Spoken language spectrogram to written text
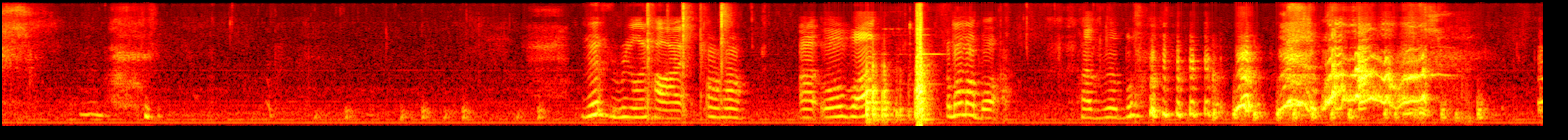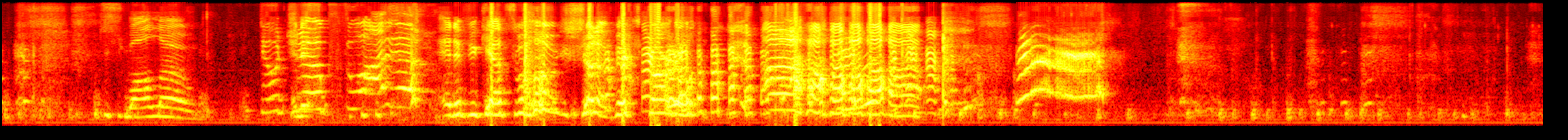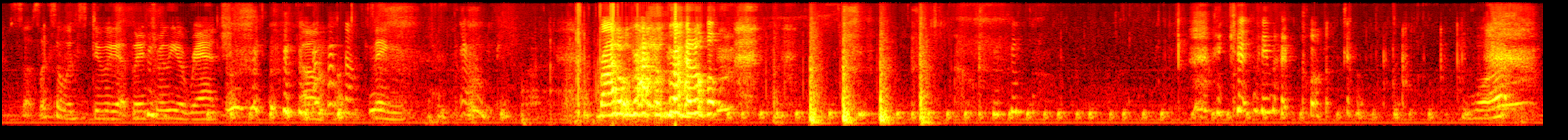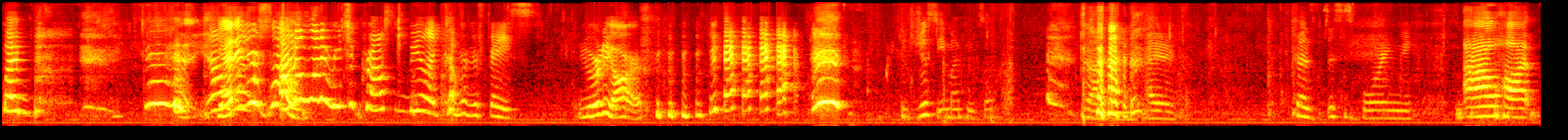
This is really hot. Uh huh. Uh, well, what? Come on, my boy. Have the boy. Swallow. Don't And joke, it- swallow! And if you can't swallow, shut up, bitch. Gargle. Sounds like someone's doing it, but it's really a ranch um, thing. rattle, rattle, rattle. Get me my book. What? My book. Get it yourself. I don't want to reach across and be like, cover your face. You already are. Did you just eat my pizza? No, I didn't. I didn't. Because this is boring me. Ow, hot.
